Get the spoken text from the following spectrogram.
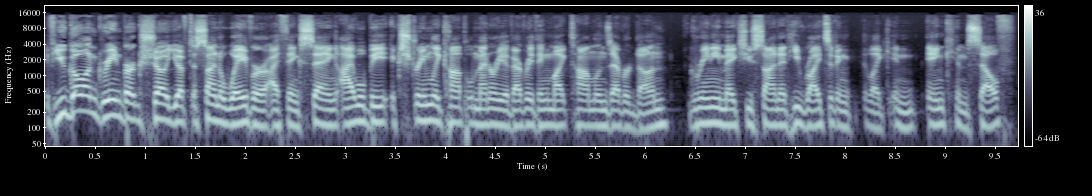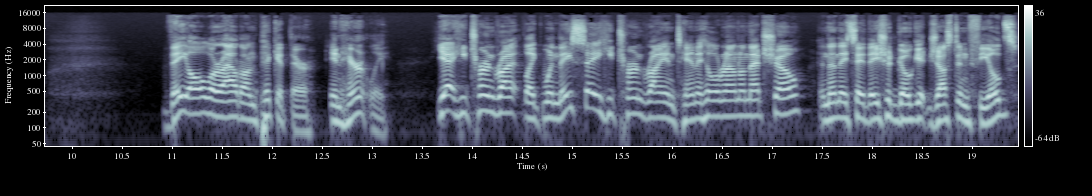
if you go on greenberg's show you have to sign a waiver i think saying i will be extremely complimentary of everything mike tomlin's ever done greeny makes you sign it he writes it in like in ink himself they all are out on Pickett there inherently. Yeah, he turned right. Like when they say he turned Ryan Tannehill around on that show, and then they say they should go get Justin Fields,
